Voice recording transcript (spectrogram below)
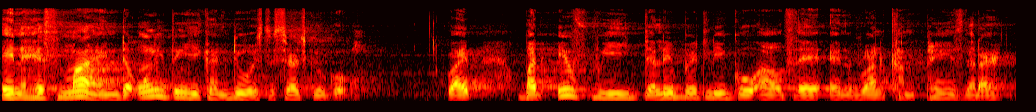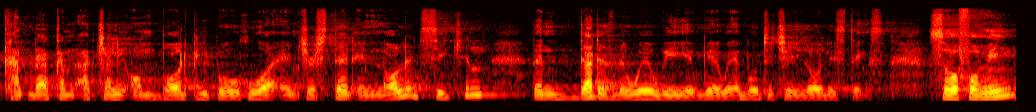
in his mind, the only thing he can do is to search Google. Right? But if we deliberately go out there and run campaigns that, are, can, that can actually onboard people who are interested in knowledge seeking, then that is the way we, we are able to change all these things. So for me,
